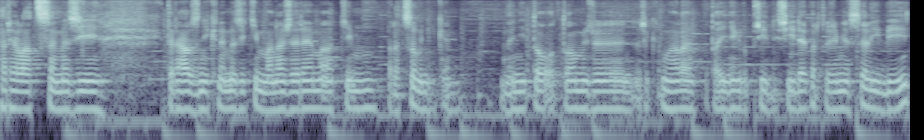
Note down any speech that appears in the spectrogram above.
relace mezi která vznikne mezi tím manažerem a tím pracovníkem. Není to o tom, že řeknu, hele, tady někdo přijde, protože mě se líbí,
